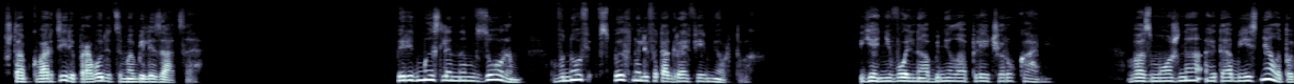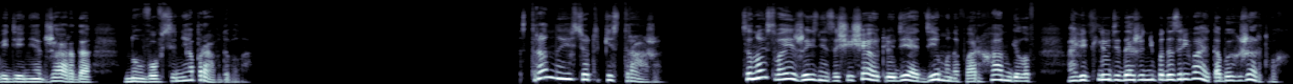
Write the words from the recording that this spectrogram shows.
В штаб-квартире проводится мобилизация. Перед мысленным взором вновь вспыхнули фотографии мертвых. Я невольно обняла плечи руками. Возможно, это объясняло поведение Джареда, но вовсе не оправдывало. Странные все таки стражи. Ценой своей жизни защищают людей от демонов и архангелов, а ведь люди даже не подозревают об их жертвах.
